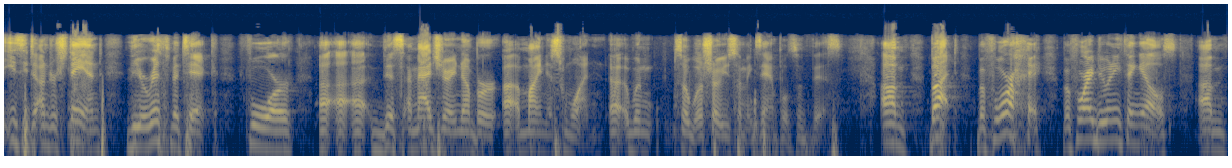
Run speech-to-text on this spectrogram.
easy to understand the arithmetic for this imaginary number minus 1. when, so we'll show you some examples of this. Um, but before I before I do anything else, um,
